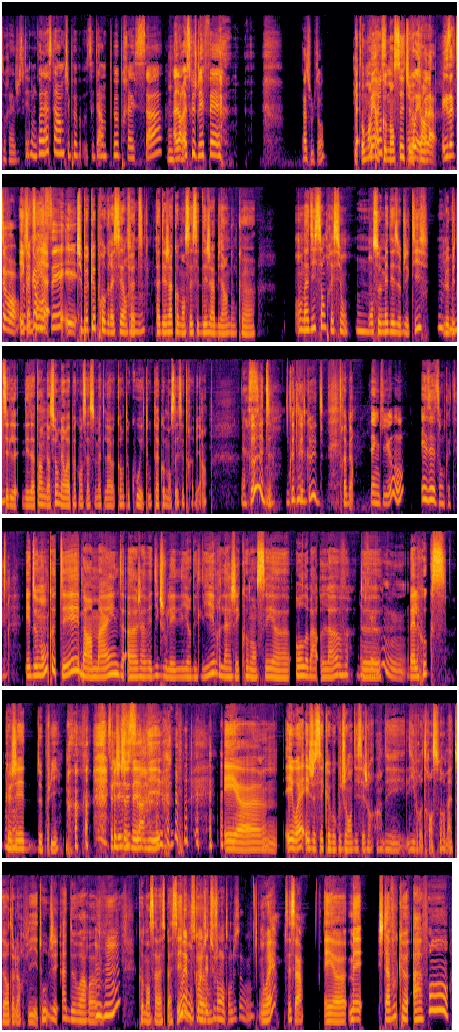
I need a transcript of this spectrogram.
de réajuster. Donc voilà, c'était un petit peu, c'était un peu près ça. Mhm. Alors, est-ce que je l'ai fait? Pas tout le temps. Mais au moins, Mais t'as on s- commencé, tu vois. ouais, voilà, exactement. et comme ça, a- et Tu peux que progresser, en fait. Mhm. T'as déjà commencé, c'est déjà bien. Donc, euh, on a dit sans pression. Mhm. On se met des objectifs. Le but, Mhm. c'est de les atteindre, bien sûr, mais on va pas commencer à se mettre la corde au cou et tout. T'as commencé, c'est très bien. Merci. Good. Good, good, good. Très bien. Thank you. Et de ton côté? Et de mon côté, ben Mind, euh, j'avais dit que je voulais lire des livres. Là, j'ai commencé euh, All About Love de Ok. Bell Hooks que Mhm. j'ai depuis que je devais lire. et euh, et ouais, et je sais que beaucoup de gens ont dit c'est genre un des livres transformateurs de leur vie et tout. J'ai hâte de voir euh, Mhm. comment ça va se passer. Ouais, Donc, parce que moi, euh, j'ai toujours entendu ça. hein. Ouais, c'est ça. Et euh, mais je t'avoue que avant,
